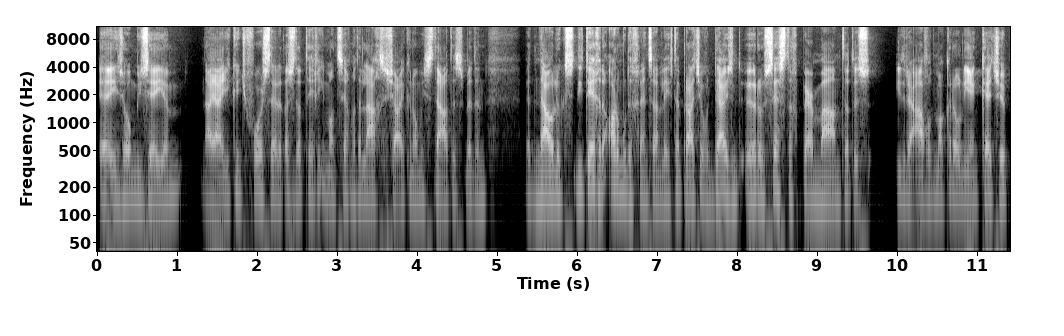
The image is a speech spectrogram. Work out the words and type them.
uh, in zo'n museum. Nou ja, je kunt je voorstellen dat als je dat tegen iemand zegt met een laag sociaal-economische status, met een met nauwelijks, die tegen de armoedegrens aan leeft, dan praat je over 1000 euro 60 per maand. Dat is iedere avond macaroni en ketchup,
